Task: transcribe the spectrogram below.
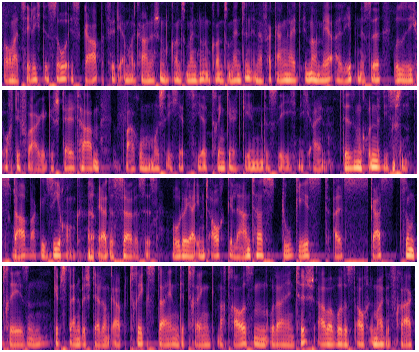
Warum erzähle ich das so? Es gab für die amerikanischen Konsumenten und Konsumentinnen in der Vergangenheit immer mehr Erlebnisse, wo sie sich auch die Frage gestellt haben, warum muss ich jetzt hier Trinkgeld geben? Das sehe ich nicht ein. Das ist im Grunde die. Starbuckisierung Ja. ja, des Services, wo du ja eben auch gelernt hast, du gehst als Gast zum Tresen, gibst deine Bestellung ab, trägst dein Getränk nach draußen oder an den Tisch, aber wurdest auch immer gefragt,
